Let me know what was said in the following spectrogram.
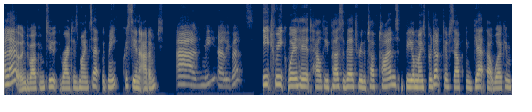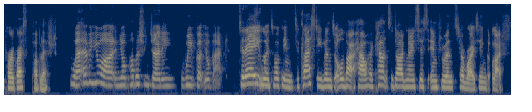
Hello, and welcome to The Writer's Mindset with me, Kristina Adams. And me, Ellie Betts. Each week, we're here to help you persevere through the tough times, be your most productive self, and get that work in progress published. Wherever you are in your publishing journey, we've got your back. Today, we're mm. talking to Clare Stevens all about how her cancer diagnosis influenced her writing life.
